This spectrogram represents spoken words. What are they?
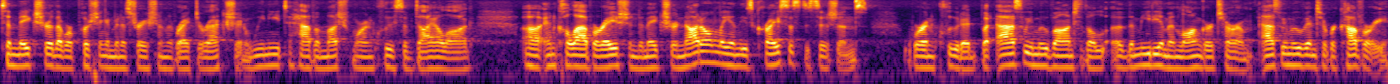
to make sure that we're pushing administration in the right direction. We need to have a much more inclusive dialogue uh, and collaboration to make sure not only in these crisis decisions we're included, but as we move on to the, uh, the medium and longer term, as we move into recovery,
